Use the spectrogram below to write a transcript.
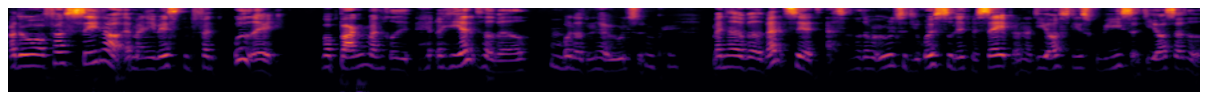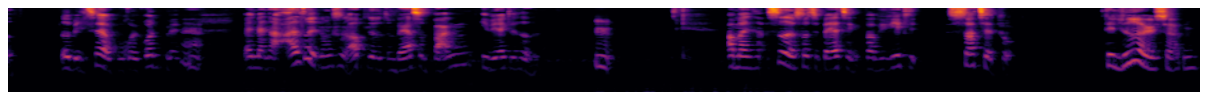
Og det var først senere, at man i Vesten fandt ud af, hvor bange man re- reelt havde været Mm. under den her øvelse. Okay. Man havde været vant til, at altså, når der var øvelser, de rystede lidt med sablerne, og de også lige skulle vise, at de også havde noget, noget militær at kunne rykke rundt med. Ja. Men man har aldrig nogensinde oplevet dem være så bange i virkeligheden. Mm. Og man sidder jo så tilbage og tænker, var vi virkelig så tæt på? Det lyder jo sådan.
